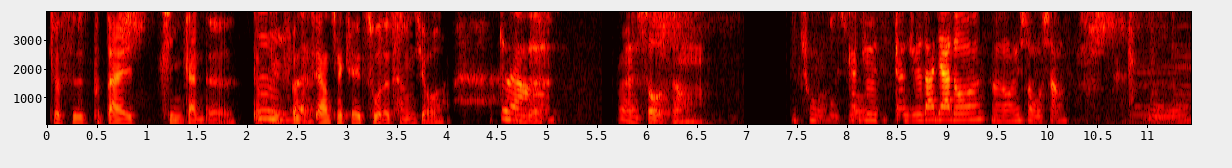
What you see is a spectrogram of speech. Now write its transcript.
就是不带情感的的回嗯复，这样才可以做得长久啊。对啊，真的，不然受伤了。没错没，错感觉感觉大家都很容易受伤。嗯，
